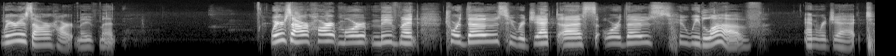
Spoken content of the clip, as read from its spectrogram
Where is our heart movement? Where's our heart more movement toward those who reject us or those who we love and reject?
